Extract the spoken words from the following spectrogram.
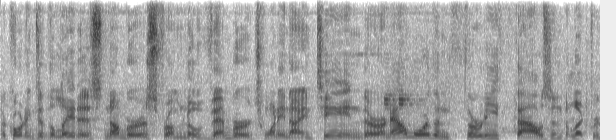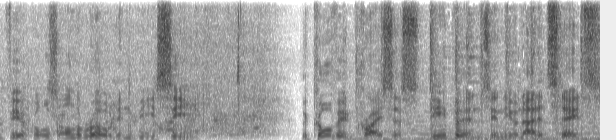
According to the latest numbers from November 2019, there are now more than 30,000 electric vehicles on the road in BC. The COVID crisis deepens in the United States.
